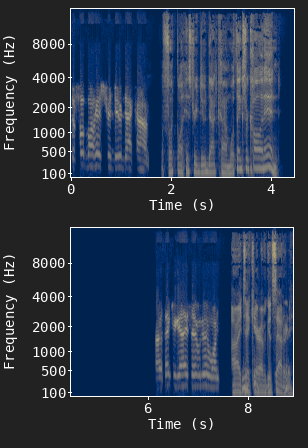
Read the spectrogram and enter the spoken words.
the footballhistorydude.com. The footballhistorydude.com. Well, thanks for calling in. All right, thank you guys. Have a good one. All right, take care. Have a good Saturday.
